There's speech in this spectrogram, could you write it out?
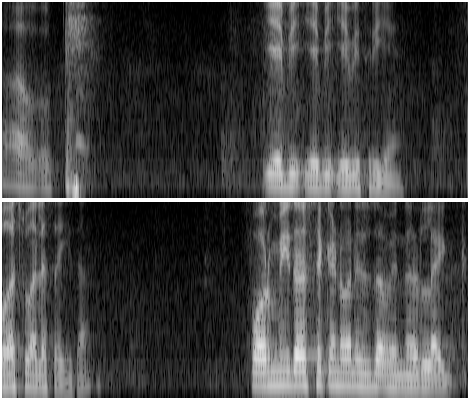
Okay ये भी ये भी ये भी थ्री है फ़र्स्ट वाला सही था For me, the second one is the winner. Like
